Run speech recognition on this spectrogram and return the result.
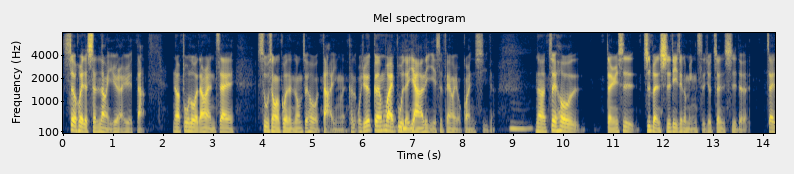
社会的声浪也越来越大。那部落当然在诉讼的过程中最后打赢了，可能我觉得跟外部的压力也是非常有关系的。嗯，那最后等于是资本失地这个名词就正式的在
